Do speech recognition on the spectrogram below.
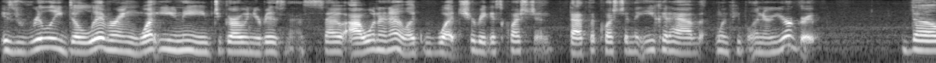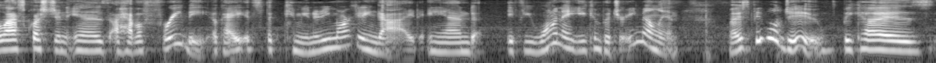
is really delivering what you need to grow in your business. So I want to know, like, what's your biggest question? That's a question that you could have when people enter your group. The last question is I have a freebie, okay? It's the community marketing guide. And if you want it, you can put your email in. Most people do because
